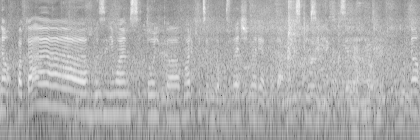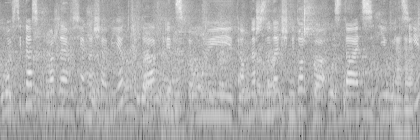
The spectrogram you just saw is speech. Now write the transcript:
Но пока мы занимаемся только маркетингом и сдачей в аренду, да, эксклюзивный консультант. Но мы всегда сопровождаем все наши объекты, да, в принципе, мы, там, наша задача не только сдать и уйти,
